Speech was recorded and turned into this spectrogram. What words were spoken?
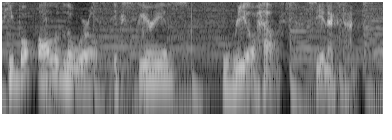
people all over the world experience real health. See you next time.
